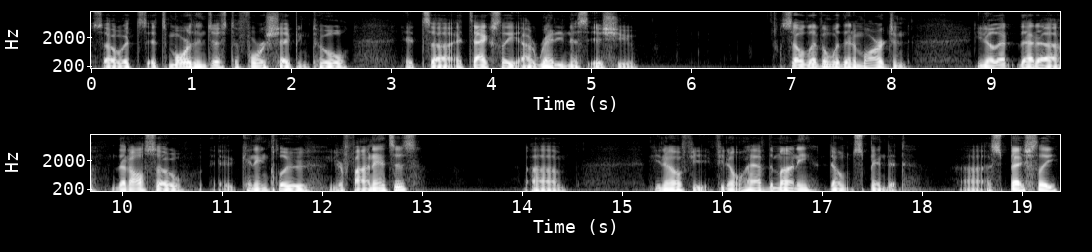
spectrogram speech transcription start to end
So it's it's more than just a force shaping tool. It's uh, it's actually a readiness issue. So living within a margin, you know that that uh that also uh, can include your finances. Um, you know, if you if you don't have the money, don't spend it, uh, especially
